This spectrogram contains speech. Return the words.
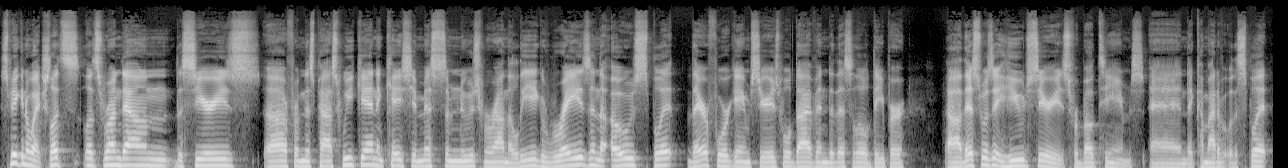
speaking of which, let's let's run down the series uh, from this past weekend in case you missed some news from around the league. Rays and the O's split their four game series. We'll dive into this a little deeper. Uh, this was a huge series for both teams, and they come out of it with a split.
